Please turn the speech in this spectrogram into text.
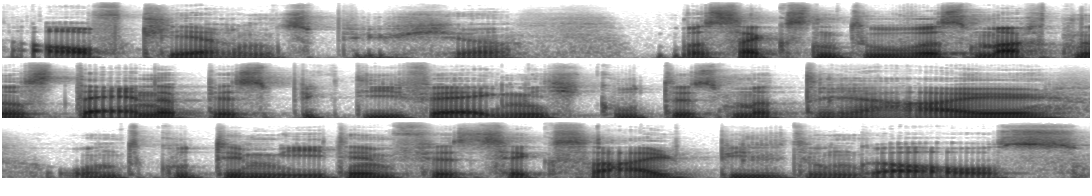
Aufklärungsbücher. Was sagst du, was macht denn aus deiner Perspektive eigentlich gutes Material und gute Medien für Sexualbildung aus?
